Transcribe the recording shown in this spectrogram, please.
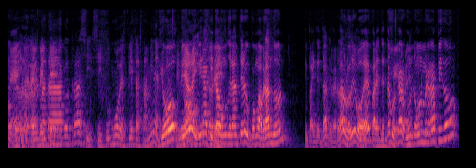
Claro, ¿eh? pero lo de puedes repente. matar a la contra si, si tú mueves piezas también. Yo, Si- mira, yo hubiera sobre- quitado un delantero y pongo a Brandon y para intentar, de verdad os lo digo, ¿eh? Para intentar Sí, buscar un, un hombre rápido.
